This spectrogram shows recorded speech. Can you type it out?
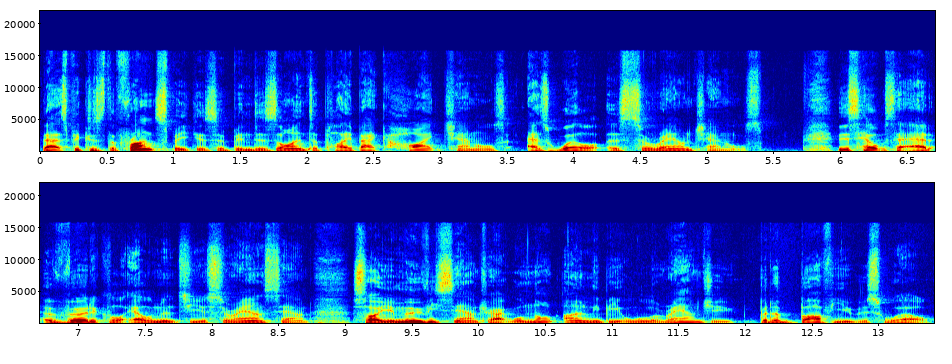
That's because the front speakers have been designed to play back height channels as well as surround channels. This helps to add a vertical element to your surround sound, so your movie soundtrack will not only be all around you, but above you as well.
